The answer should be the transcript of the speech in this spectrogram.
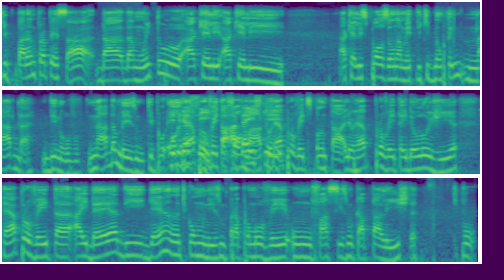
tipo, parando pra pensar, dá, dá muito aquele, aquele, aquela explosão na mente de que não tem nada de novo. Nada mesmo. Tipo, ele Porque, assim, reaproveita a- até isso formato, que- reaproveita espantalho, reaproveita ideologia, reaproveita a ideia de guerra anticomunismo pra promover um fascismo capitalista. Tipo,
